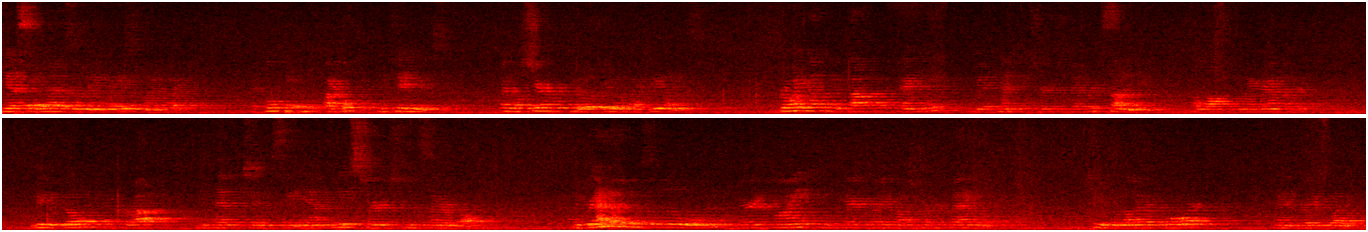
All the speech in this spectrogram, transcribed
Yes, he has in many ways in my life. I hope, it- I hope it continues. I will share with you a few of my feelings. Growing up in a Catholic family, we attended church every Sunday along with my grandmother. We would go pick her up and head to St. Anthony's Church in Centreville. My grandmother was a little woman, very kind and cared very much for her family. She was a mother of four and a great wife.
